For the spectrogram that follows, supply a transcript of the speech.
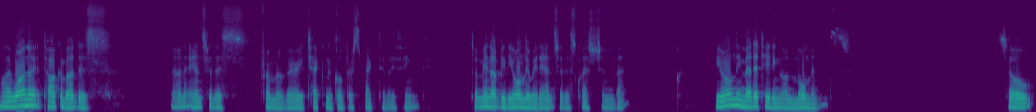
Well, I want to talk about this. I want to answer this from a very technical perspective, I think. So it may not be the only way to answer this question, but you're only meditating on moments. So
